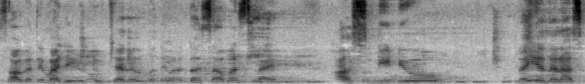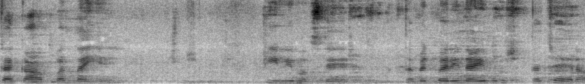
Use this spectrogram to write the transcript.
स्वागत आहे माझ्या यूट्यूब चॅनलमध्ये मला घसा बसलाय. आज व्हिडिओ नाही येणार. आज काय काम पण नाही आहे टी व्ही बघते. तब्येत बरी नाही बघू शकता चेहरा.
